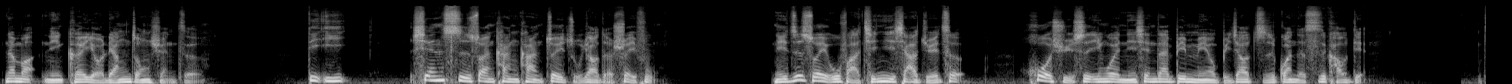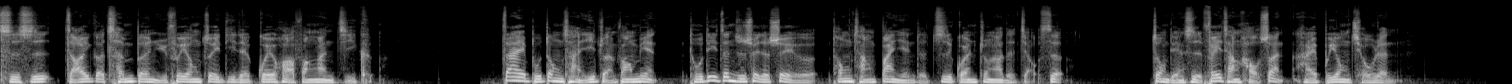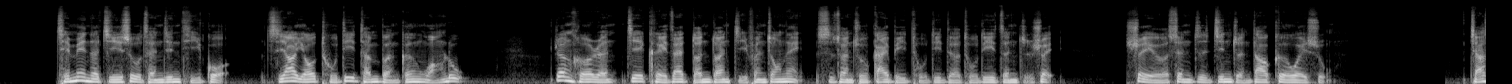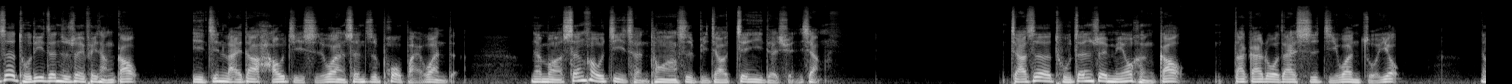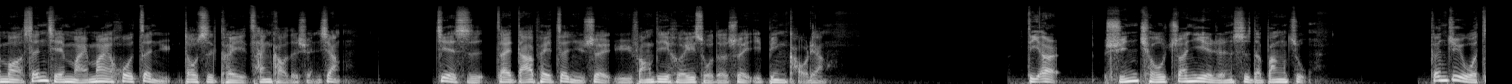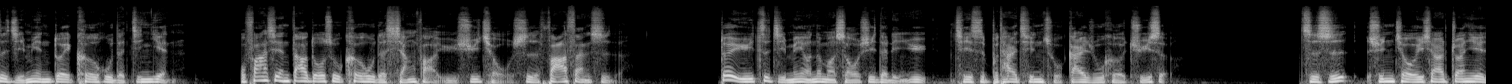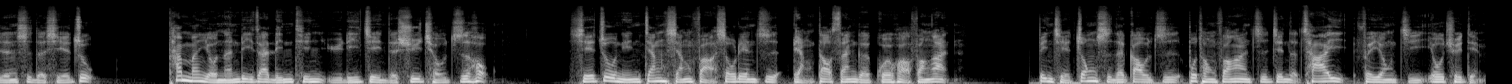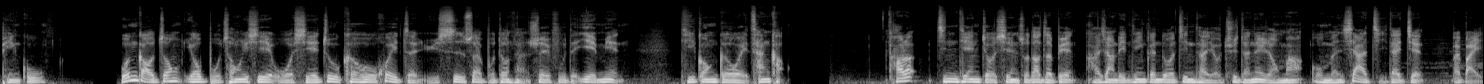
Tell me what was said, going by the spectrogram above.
那么你可以有两种选择：第一，先试算看看最主要的税负。你之所以无法轻易下决策。或许是因为你现在并没有比较直观的思考点，此时找一个成本与费用最低的规划方案即可。在不动产移转方面，土地增值税的税额通常扮演着至关重要的角色，重点是非常好算，还不用求人。前面的集数曾经提过，只要有土地成本跟网路。任何人皆可以在短短几分钟内试算出该笔土地的土地增值税，税额甚至精准到个位数。假设土地增值税非常高，已经来到好几十万甚至破百万的，那么身后继承通常是比较建议的选项。假设土增税没有很高，大概落在十几万左右，那么生前买卖或赠与都是可以参考的选项。届时再搭配赠与税与房地合一所得税一并考量。第二，寻求专业人士的帮助。根据我自己面对客户的经验，我发现大多数客户的想法与需求是发散式的。对于自己没有那么熟悉的领域，其实不太清楚该如何取舍。此时寻求一下专业人士的协助。他们有能力在聆听与理解你的需求之后，协助您将想法收敛至两到三个规划方案，并且忠实的告知不同方案之间的差异、费用及优缺点评估。文稿中有补充一些我协助客户会诊与试算不动产税负的页面，提供各位参考。好了，今天就先说到这边。还想聆听更多精彩有趣的内容吗？我们下集再见，拜拜。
